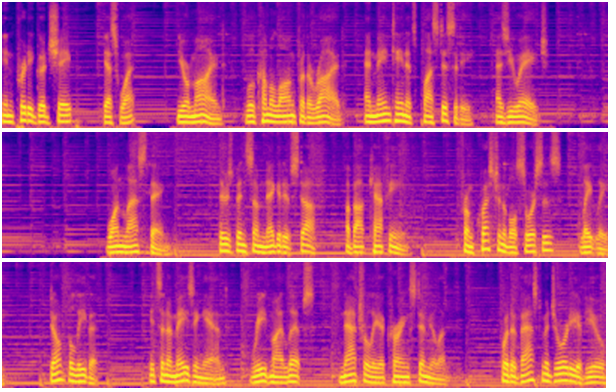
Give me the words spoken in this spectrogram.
in pretty good shape, guess what? Your mind will come along for the ride and maintain its plasticity as you age. One last thing. There's been some negative stuff about caffeine from questionable sources lately. Don't believe it. It's an amazing and, read my lips, naturally occurring stimulant. For the vast majority of you,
